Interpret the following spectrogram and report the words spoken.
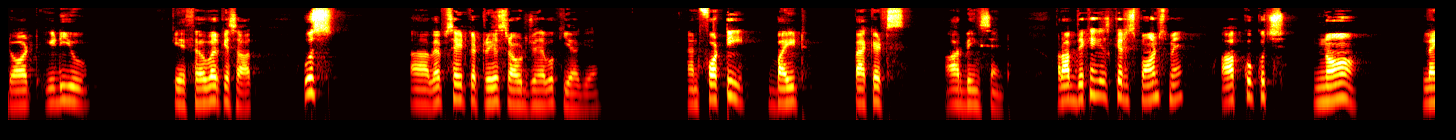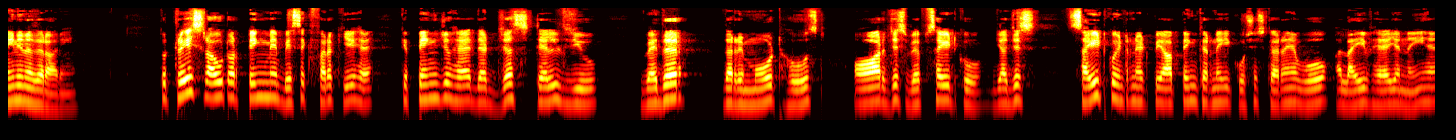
dot E D U کے سرور کے ساتھ اس ویب سائٹ کا ٹریس راؤٹ جو ہے وہ کیا گیا and forty byte packets are being sent اور آپ دیکھیں گے اس کے رسپانس میں آپ کو کچھ نو لائنیں نظر آ رہی ہیں تو ٹریس راؤٹ اور پنگ میں بیسک فرق یہ ہے کہ پنگ جو ہے that just tells you whether the remote host اور جس ویب سائٹ کو یا جس سائٹ کو انٹرنیٹ پہ آپ پنگ کرنے کی کوشش کر رہے ہیں وہ الائیو ہے یا نہیں ہے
